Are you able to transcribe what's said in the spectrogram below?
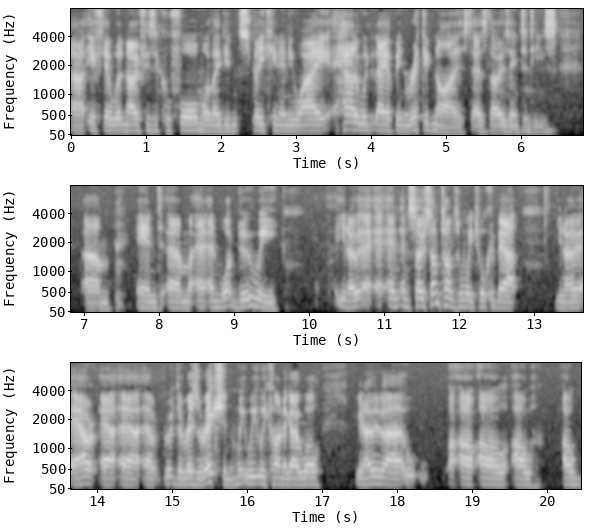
Uh, if there were no physical form or they didn't speak in any way, how would they have been recognized as those entities? Mm-hmm. and um, and what do we, you know, and and so sometimes when we talk about, you know, our, our, our, the resurrection, we, we, we kind of go, well, you know, uh, I'll, I'll I'll I'll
